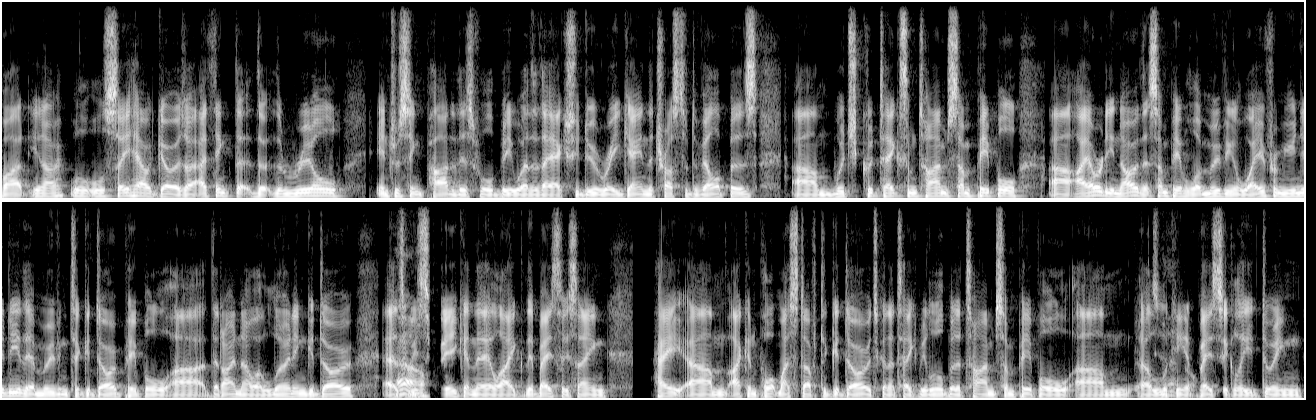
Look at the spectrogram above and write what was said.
But you know, we'll we'll see how it goes. I, I think that the the real interesting part of this will be whether they actually do regain the trust of developers, um, which could take some time. Some people, uh, I already know that some people are moving away from Unity. They're moving to Godot. People uh, that I know are learning Godot as Oh. we speak, and they're like they're basically saying, hey, um, I can port my stuff to Godot. It's going to take me a little bit of time. Some people um, are looking at basically doing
